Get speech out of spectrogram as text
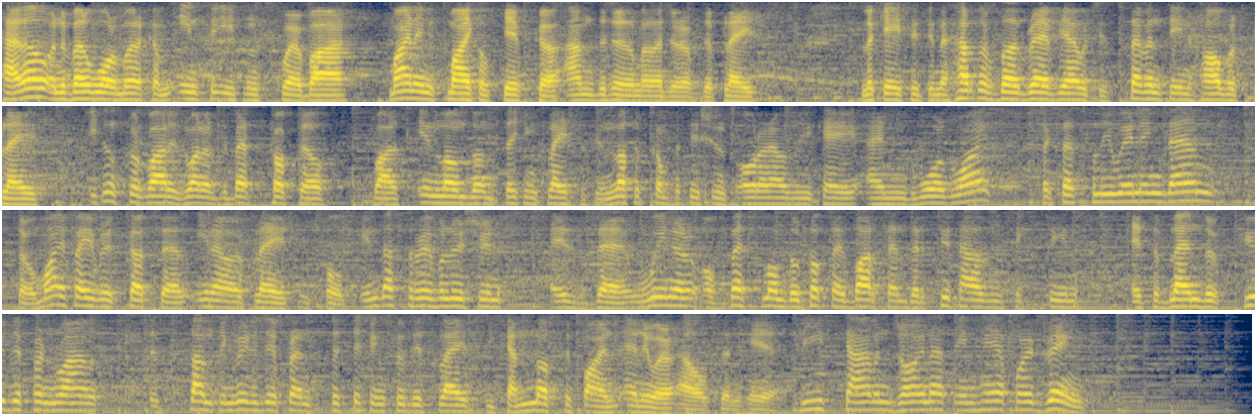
Hello and a very warm welcome into Eaton Square Bar. My name is Michael Skipka. I'm the general manager of the place. Located in the heart of Belgravia, which is 17 Hobart Place. Eaton Square Bar is one of the best cocktail bars in London, taking places in a lot of competitions all around the UK and worldwide, successfully winning them. So my favorite cocktail in our place is called Industrial Revolution. is the winner of Best London Cocktail Bartender 2016. It's a blend of few different rums. It's something really different, specific to this place. You cannot find anywhere else than here. Please come and join us in here for a drink.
